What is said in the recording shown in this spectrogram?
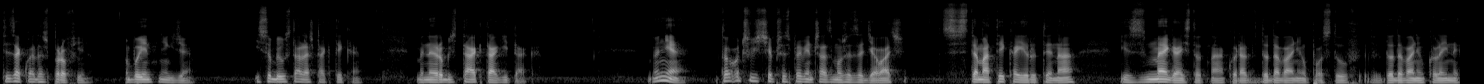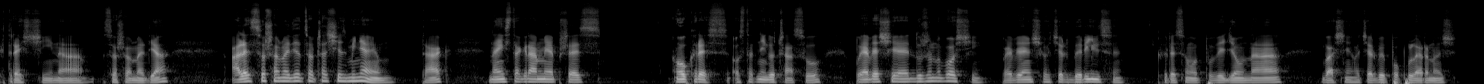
Ty zakładasz profil, obojętnie gdzie, i sobie ustalasz taktykę. Będę robić tak, tak i tak. No nie. To oczywiście przez pewien czas może zadziałać. Systematyka i rutyna jest mega istotna akurat w dodawaniu postów, w dodawaniu kolejnych treści na social media, ale social media cały czas się zmieniają, tak? Na Instagramie przez okres ostatniego czasu pojawia się dużo nowości. Pojawiają się chociażby Reelsy, które są odpowiedzią na właśnie chociażby popularność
